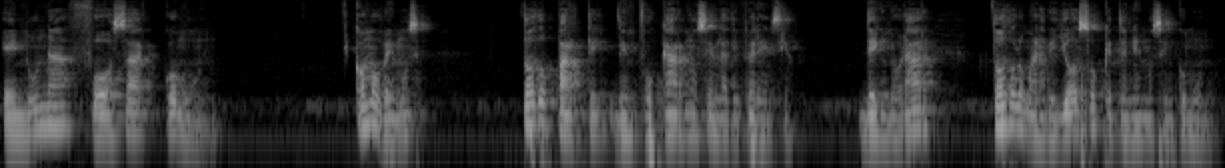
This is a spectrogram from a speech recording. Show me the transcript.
en una fosa común. Como vemos, todo parte de enfocarnos en la diferencia, de ignorar todo lo maravilloso que tenemos en común.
